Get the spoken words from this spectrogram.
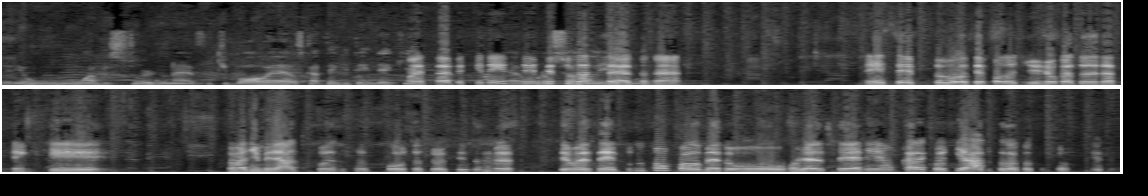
seria um, um absurdo, né? Futebol é. Os caras têm que entender que. Mas sabe que nem é sempre isso dá certo, né? Nem sempre você falou de jogadores assim que são admirados por, por outras torcidas, mas tem um exemplo no São Paulo mesmo. O Rogério Senna é um cara que é odiado pelas outras torcidas.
